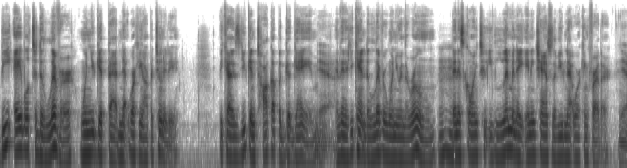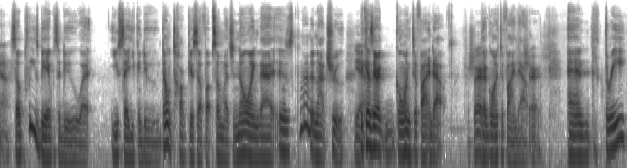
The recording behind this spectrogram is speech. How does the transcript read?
be able to deliver when you get that networking opportunity because you can talk up a good game Yeah. and then if you can't deliver when you're in the room mm-hmm. then it's going to eliminate any chances of you networking further Yeah. so please be able to do what you say you can do don't talk yourself up so much knowing that is kind of not true Yeah. because they're going to find out For sure. they're going to find out Sure. and three,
